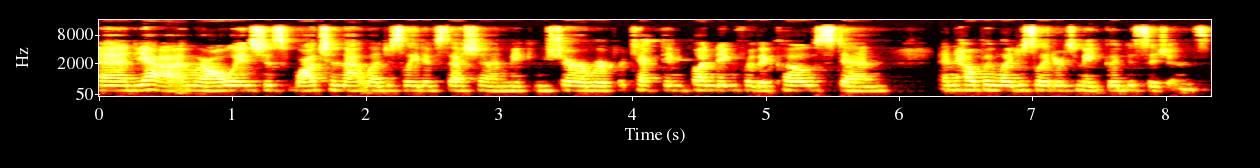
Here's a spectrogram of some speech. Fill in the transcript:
and yeah, and we're always just watching that legislative session, making sure we're protecting funding for the coast and and helping legislators make good decisions.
